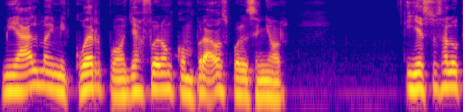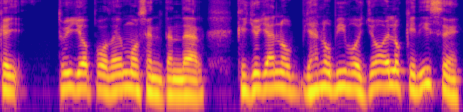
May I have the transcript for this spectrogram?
mi alma y mi cuerpo ya fueron comprados por el Señor. Y esto es algo que tú y yo podemos entender, que yo ya no, ya no vivo yo, es lo que dice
